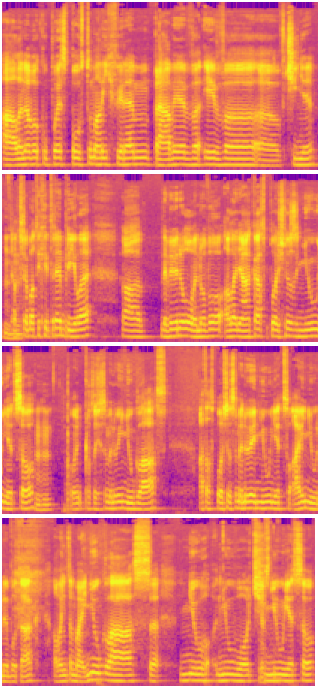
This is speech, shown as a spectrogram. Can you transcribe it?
a Lenovo kupuje spoustu malých firm právě v, i v, eh, v Číně. Mm-hmm. A třeba ty chytré brýle a nevyvinulo Lenovo, ale nějaká společnost New něco, mm-hmm. protože se jmenují New Glass. A ta společnost se jmenuje New něco, iNew nebo tak. A oni tam mají New Glass, New, New Watch, Jasně. New něco.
